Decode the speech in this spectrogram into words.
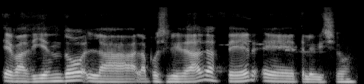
evadiendo la, la posibilidad de hacer eh, televisión.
